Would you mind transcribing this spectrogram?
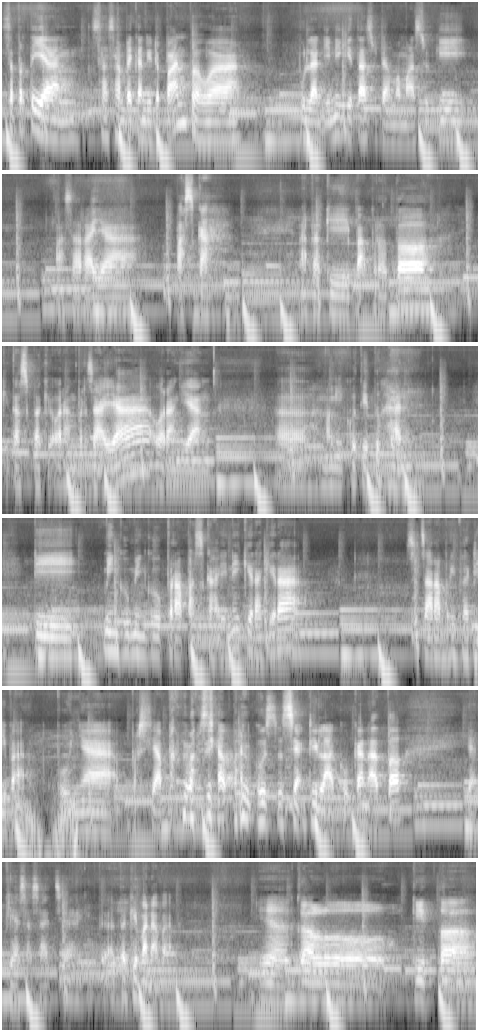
Seperti yang saya sampaikan di depan bahwa bulan ini kita sudah memasuki masa raya Paskah. Nah, bagi Pak Broto, kita sebagai orang percaya, orang yang uh, mengikuti Tuhan di minggu-minggu prapaskah ini kira-kira secara pribadi Pak punya persiapan-persiapan khusus yang dilakukan atau ya biasa saja gitu atau gimana Pak? Ya kalau kita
